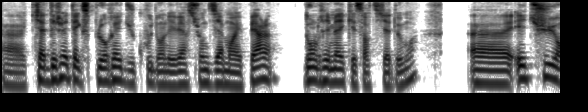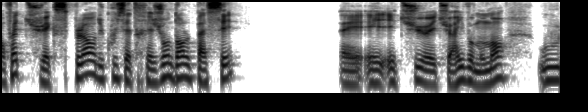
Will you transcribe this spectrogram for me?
euh, qui a déjà été explorée du coup dans les versions Diamant et Perle, dont le remake est sorti il y a deux mois. Et tu, en fait, tu explores du coup cette région dans le passé, et, tu, arrives au moment où,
